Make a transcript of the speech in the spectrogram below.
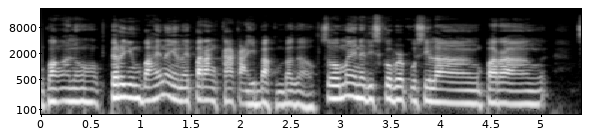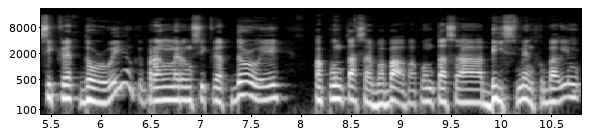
mukhang ano pero yung bahay na yun ay parang kakaiba kumbaga so may na-discover po silang parang secret doorway okay? parang merong secret doorway papunta sa baba, papunta sa basement. Kumbaga, in,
